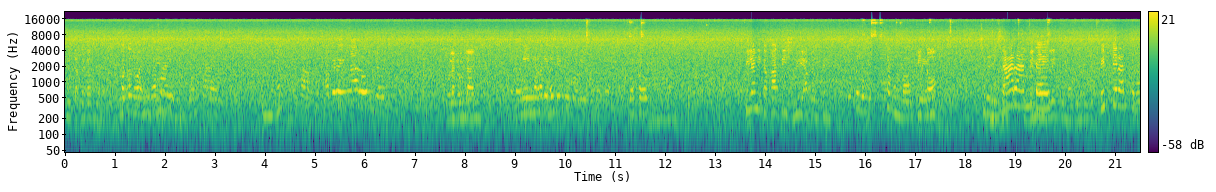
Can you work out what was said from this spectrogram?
kita. Magkakawan mo gamay. One side. Araw, Diyos. Ulan-ulan. May nakalimutin ko po. Baso. Pila ni ka-cottage diri ako kay Dito mo. Sa kumbang. Pito? Narante. 700 kung natin. 50 rand ko na.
